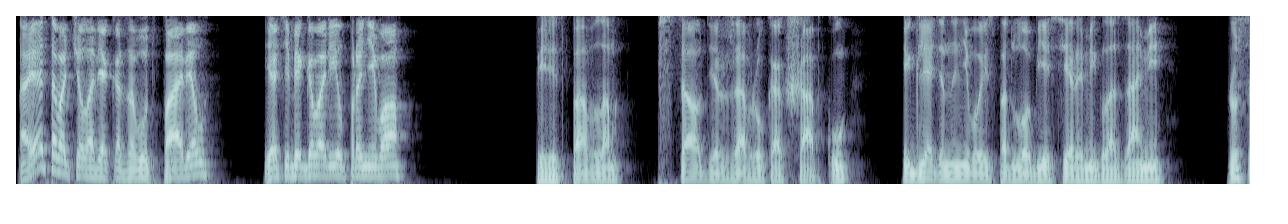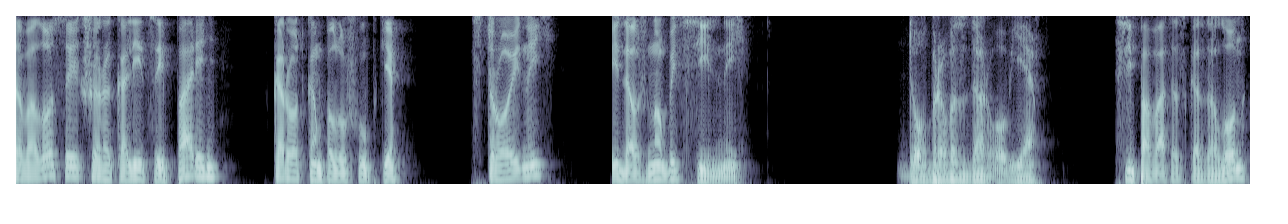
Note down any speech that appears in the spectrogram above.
А этого человека зовут Павел. Я тебе говорил про него». Перед Павлом встал, держа в руках шапку и, глядя на него из-под лобья серыми глазами, русоволосый широколицый парень в коротком полушубке, стройный и, должно быть, сильный. «Доброго здоровья!» Сиповато сказал он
